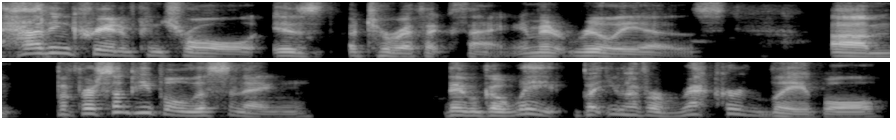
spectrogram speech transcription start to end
having creative control is a terrific thing. I mean, it really is. Um, but for some people listening, they would go, wait, but you have a record label.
